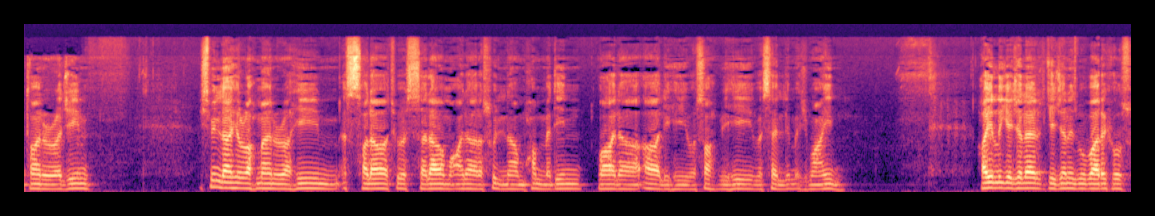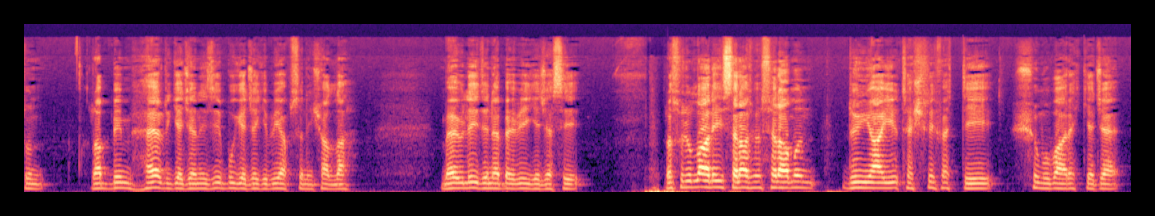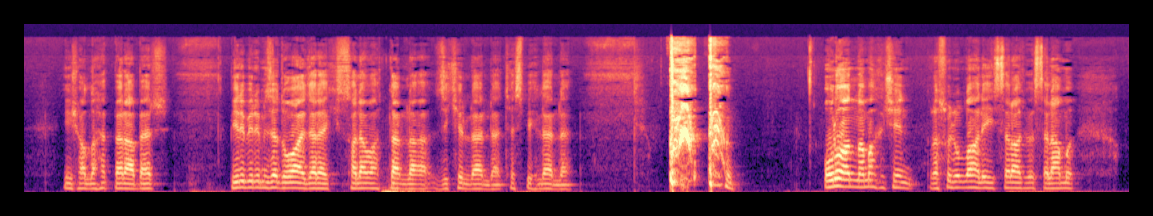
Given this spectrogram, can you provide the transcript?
Mineşşeytanirracim. Bismillahirrahmanirrahim. Es-salatu vesselamu ala Resulina Muhammedin ve ala alihi ve sahbihi ve sellim ecmain. Hayırlı geceler, geceniz mübarek olsun. Rabbim her gecenizi bu gece gibi yapsın inşallah. Mevlid-i Nebevi gecesi Resulullah Aleyhisselatü Vesselam'ın dünyayı teşrif ettiği şu mübarek gece inşallah hep beraber birbirimize dua ederek salavatlarla, zikirlerle, tesbihlerle onu anlamak için Resulullah Aleyhisselatü Vesselam'ı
